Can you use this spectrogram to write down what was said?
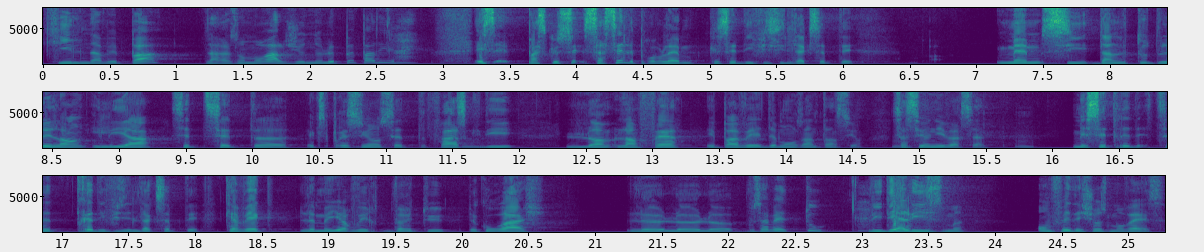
qu'il n'avait pas la raison morale. Je ne le peux pas dire. Et parce que ça, c'est le problème, que c'est difficile d'accepter. Même si dans toutes les langues, il y a cette, cette, euh, expression, cette phrase qui dit L'en- l'enfer est pavé de bonnes intentions. Ça, c'est universel. Mais c'est très, difficile d'accepter qu'avec les meilleures vertus, le courage, le, le- le- vous savez, tout, l'idéalisme, on fait des choses mauvaises.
